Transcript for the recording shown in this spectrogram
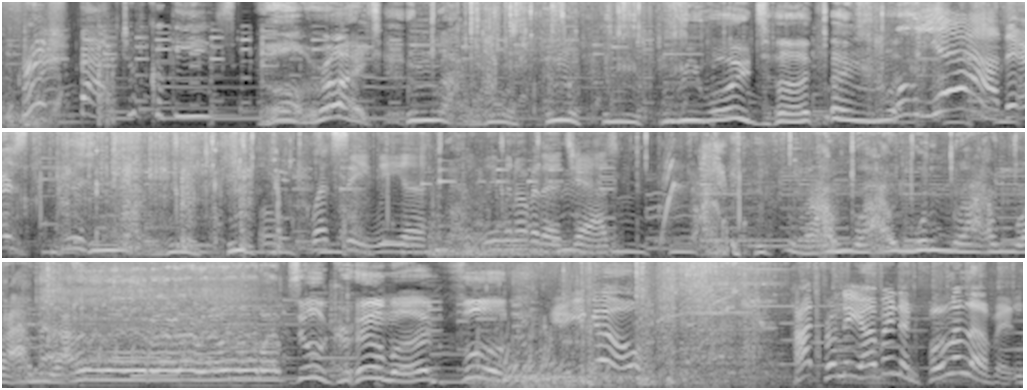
Fresh batch of cookies. All right. Rewards, huh? Well, yeah, there's. Oh, let's see, we, uh, we went over the jazz. So, Grandma, I'm full. Here you go. Hot from the oven and full of lovin'.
